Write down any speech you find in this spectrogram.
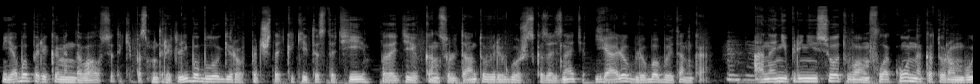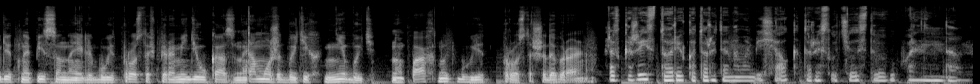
я бы порекомендовал все-таки посмотреть либо блогеров, почитать какие-то статьи, подойти к консультанту в Ревгош и сказать, знаете, я люблю бобы тонка. Угу. Она не принесет вам флакон, на котором будет написано или будет просто в пирамиде указано. Там может быть их не быть, но пахнуть будет просто шедеврально. Расскажи историю, которую ты нам обещал, которая случилась с тобой буквально недавно.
